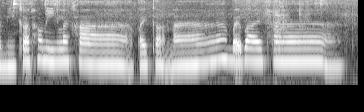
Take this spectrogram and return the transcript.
วันนี้ก็เท่านี้ละค่ะ ไปก่อนนะ บ๊ายบายค่ะ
